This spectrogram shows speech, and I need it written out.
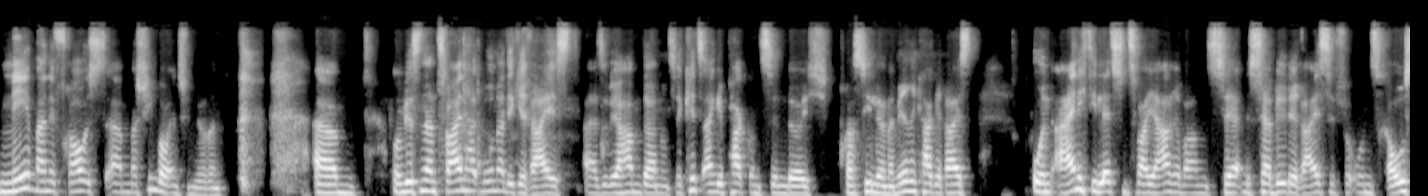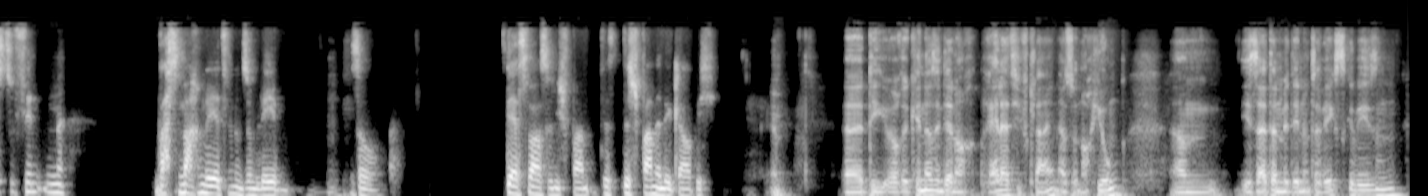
Nee, meine Frau ist ähm, Maschinenbauingenieurin. ähm, und wir sind dann zweieinhalb Monate gereist. Also wir haben dann unsere Kids eingepackt und sind durch Brasilien und Amerika gereist. Und eigentlich die letzten zwei Jahre waren sehr, eine sehr wilde Reise für uns, rauszufinden, was machen wir jetzt mit unserem Leben. Mhm. So. Das war so die Spann das, das Spannende, glaube ich. Okay. Äh, die, eure Kinder sind ja noch relativ klein, also noch jung. Ähm, ihr seid dann mit denen unterwegs gewesen.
